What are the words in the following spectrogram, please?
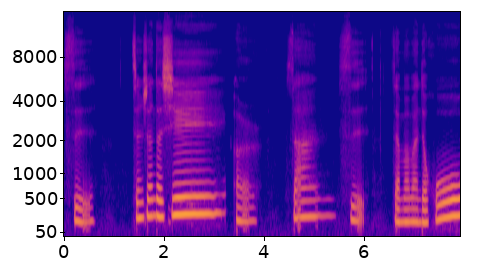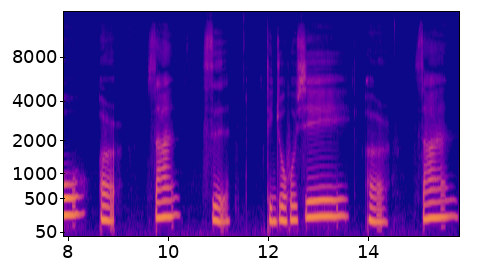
四，深深的吸，二、三、四，再慢慢的呼，二、三、四，停住呼吸，二、三、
